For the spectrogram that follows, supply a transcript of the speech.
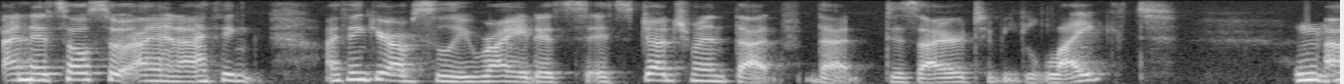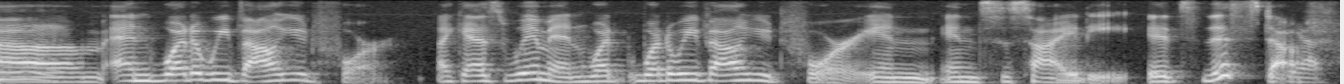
and it's also, and I think, I think you're absolutely right. It's it's judgment that that desire to be liked, mm-hmm. um, and what are we valued for? Like as women, what what are we valued for in in society? It's this stuff. Yes.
